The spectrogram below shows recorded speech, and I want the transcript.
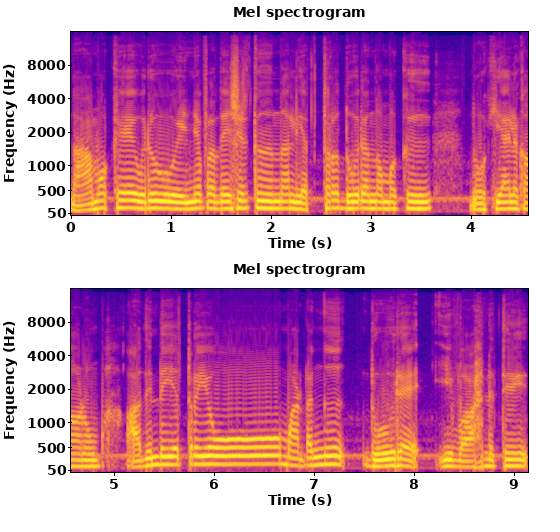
നാമൊക്കെ ഒരു ഒഴിഞ്ഞ പ്രദേശത്ത് നിന്നാൽ എത്ര ദൂരം നമുക്ക് നോക്കിയാൽ കാണും. അതിന്റെ എത്രയോ മടങ്ങ് ദൂരെ ഈ വാഹനത്തിന്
